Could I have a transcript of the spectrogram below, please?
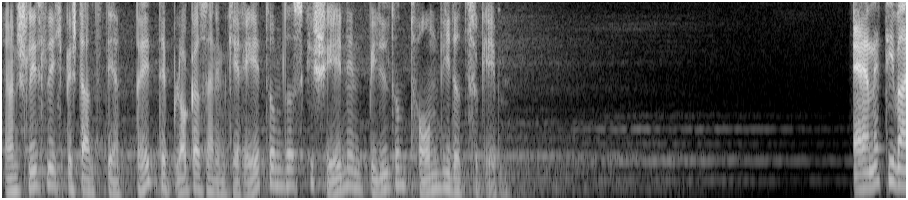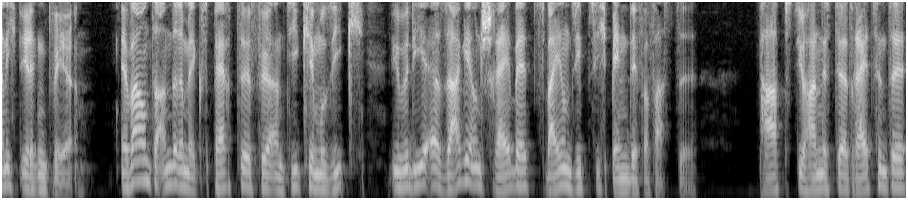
Und schließlich bestand der dritte Block aus einem Gerät, um das Geschehen in Bild und Ton wiederzugeben. Ernetti war nicht irgendwer. Er war unter anderem Experte für antike Musik, über die er sage und schreibe 72 Bände verfasste. Papst Johannes der 13.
